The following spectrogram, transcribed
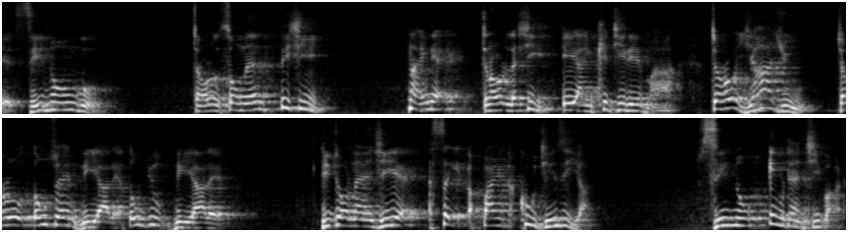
ရဲ့ဈေးနှုန်းကိုကျွန်တော်တို့စုံစမ်းသိရှိနိုင်တဲ့ကျွန်တော်တို့လက်ရှိ AI ခေတ်ကြီးတွေမှာကျွန်တော်တို့ရယူကျွန်တော်တို့သုံးဆွဲနေရတဲ့အသုံးပြုနေရတဲ့ဒီဒေါ်လာကြီးရဲ့အစိတ်အပိုင်းတစ်ခုချင်းစီက ဈေးနှုန်းအင်မတန်ကြီးပါတယ်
